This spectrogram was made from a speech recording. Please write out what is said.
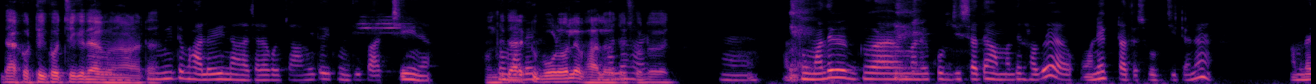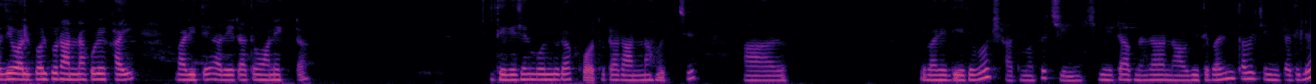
দেখো ঠিক হচ্ছে কি দেখো নাড়াটা? তুমি তো ভালোই নাড়াচাড়া করছ আমি তো ওই খুন্তি পাচ্ছি না। খুন্তিটা একটু বড় হলে ভালো হতো ছোট হ্যাঁ আর তোমাদের মানে কবজির সাথে আমাদের হবে অনেকটা তো সবজিটা না? আমরা যে অল্প অল্প রান্না করে খাই বাড়িতে আর এটা তো অনেকটা। দেখেছেন বন্ধুরা কতটা রান্না হচ্ছে আর এবারে দিয়ে দেবো স্বাদ মতো চিনি। চিনিটা আপনারা নাও দিতে পারেন, তবে চিনিটা দিলে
